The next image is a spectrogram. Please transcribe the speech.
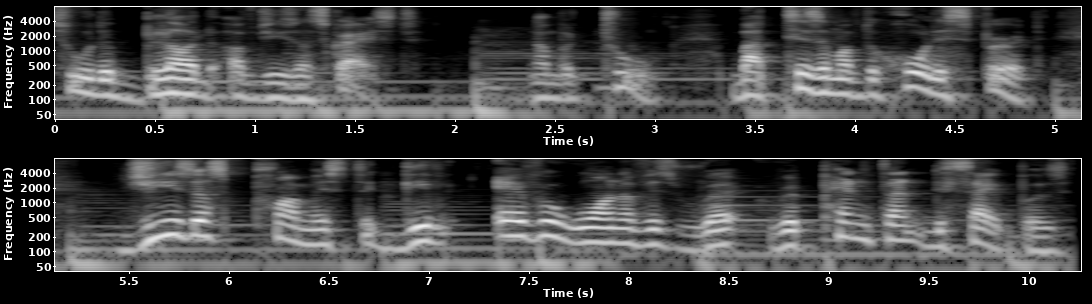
through the blood of Jesus Christ. Number two, baptism of the Holy Spirit. Jesus promised to give every one of his re- repentant disciples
